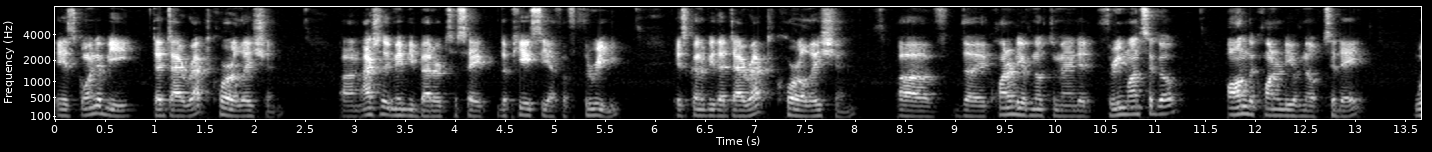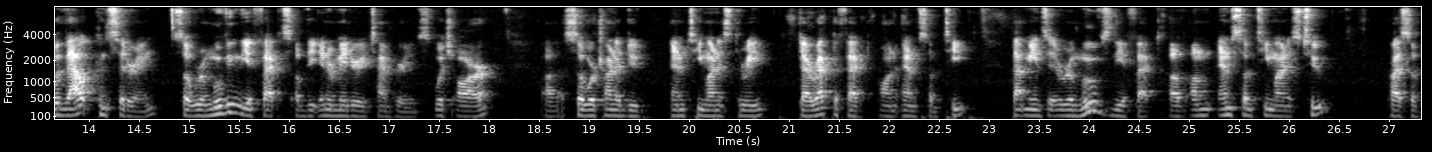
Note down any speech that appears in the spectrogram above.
is going to be the direct correlation. Um, actually, it may be better to say the PACF of 3 is going to be the direct correlation of the quantity of milk demanded three months ago on the quantity of milk today without considering, so removing the effects of the intermediary time periods, which are, uh, so we're trying to do mt minus 3 direct effect on m sub t. That means it removes the effect of um, m sub t minus 2, price of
